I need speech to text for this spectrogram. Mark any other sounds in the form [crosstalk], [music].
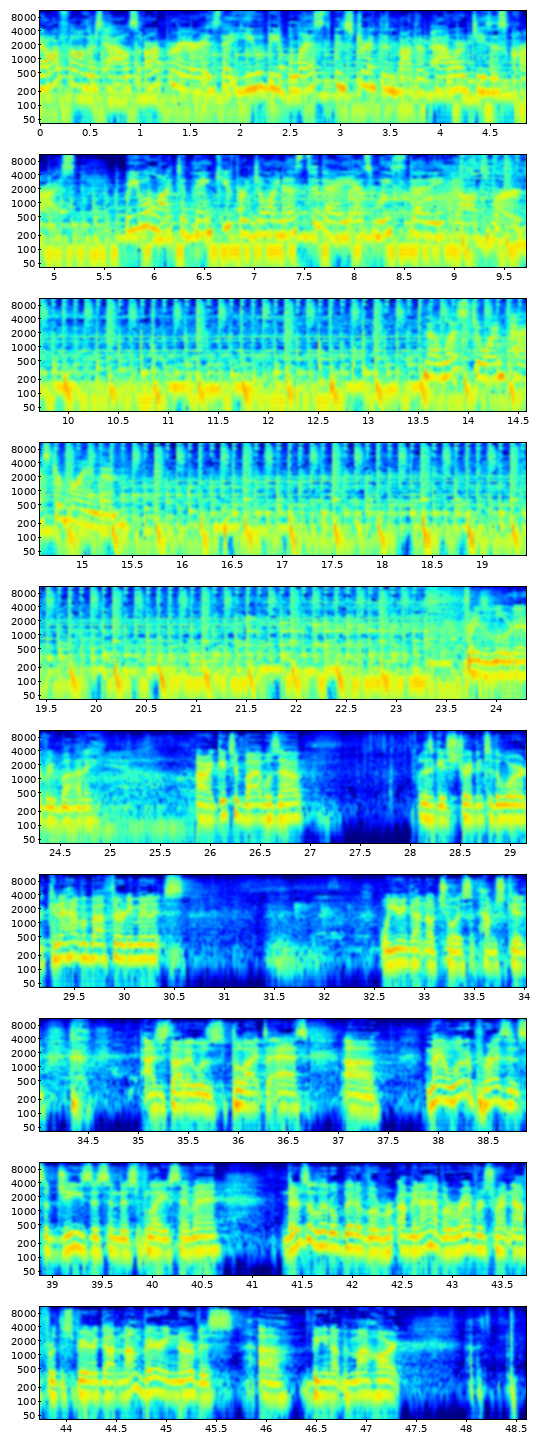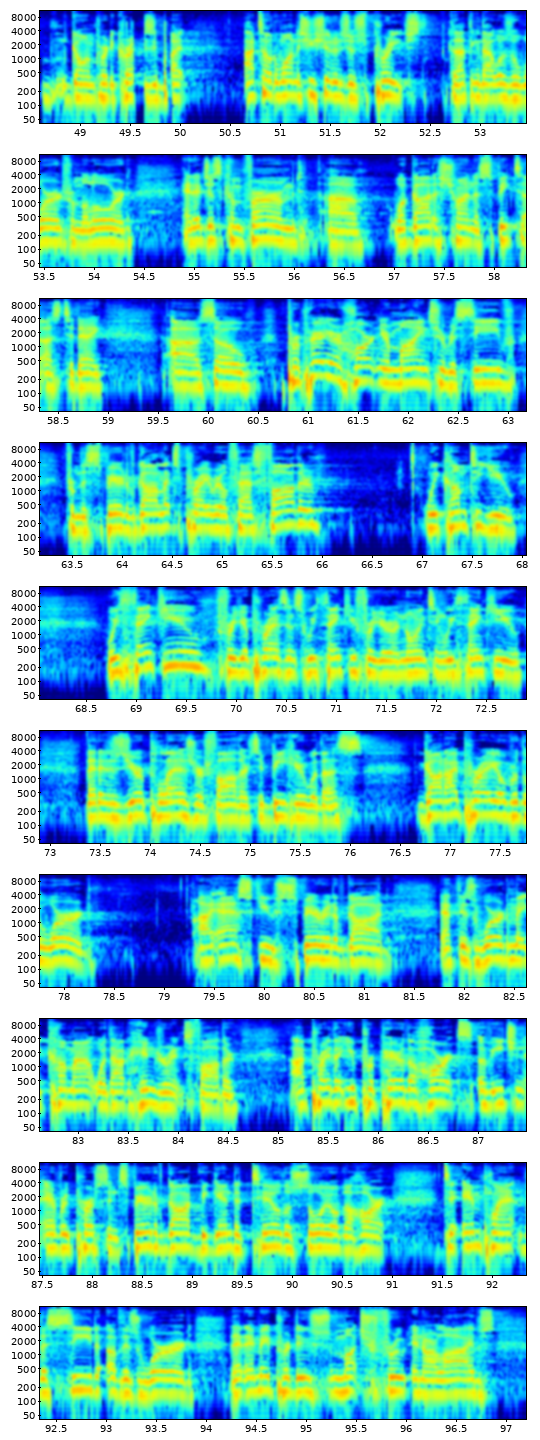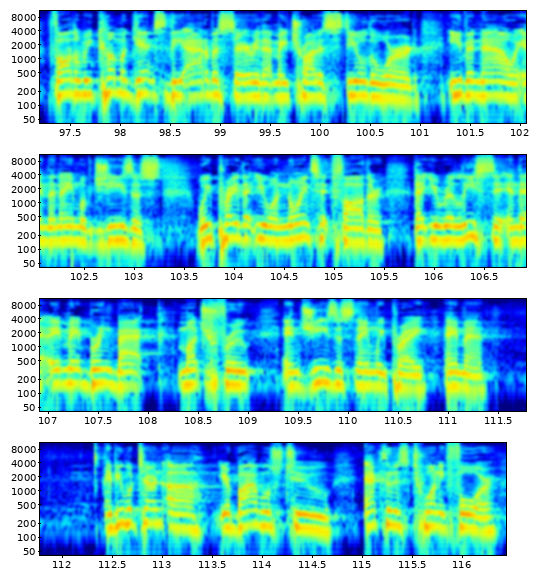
At our Father's house, our prayer is that you will be blessed and strengthened by the power of Jesus Christ. We would like to thank you for joining us today as we study God's Word. Now let's join Pastor Brandon. Praise the Lord, everybody. All right, get your Bibles out. Let's get straight into the Word. Can I have about 30 minutes? Well, you ain't got no choice. [laughs] I'm just kidding. [laughs] I just thought it was polite to ask. Uh, man, what a presence of Jesus in this place. Amen. There's a little bit of a, I mean, I have a reverence right now for the Spirit of God, and I'm very nervous uh, being up in my heart, uh, going pretty crazy. But I told Wanda she should have just preached because I think that was a word from the Lord, and it just confirmed uh, what God is trying to speak to us today. Uh, so prepare your heart and your mind to receive from the Spirit of God. Let's pray real fast. Father, we come to you. We thank you for your presence. We thank you for your anointing. We thank you that it is your pleasure, Father, to be here with us. God, I pray over the word. I ask you, Spirit of God, that this word may come out without hindrance, Father. I pray that you prepare the hearts of each and every person. Spirit of God, begin to till the soil of the heart to implant the seed of this word that it may produce much fruit in our lives. Father, we come against the adversary that may try to steal the word, even now in the name of Jesus. We pray that you anoint it, Father, that you release it, and that it may bring back much fruit. In Jesus' name we pray. Amen. If you would turn uh, your Bibles to Exodus 24,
